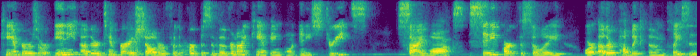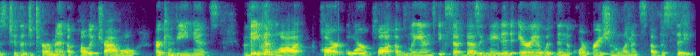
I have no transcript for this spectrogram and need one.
campers, or any other temporary shelter for the purpose of overnight camping on any streets, sidewalks, city park facility, or other public-owned places to the determinant of public travel or convenience, vacant lot, part or plot of land except designated area within the corporation limits of the city.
